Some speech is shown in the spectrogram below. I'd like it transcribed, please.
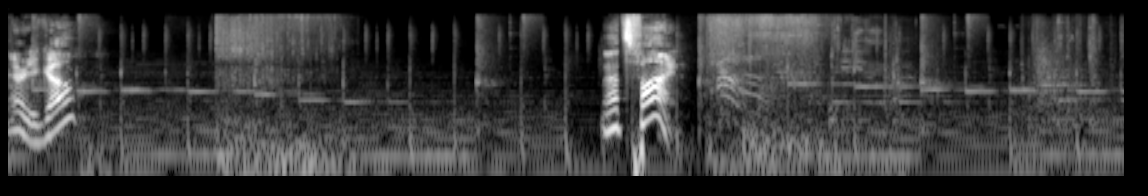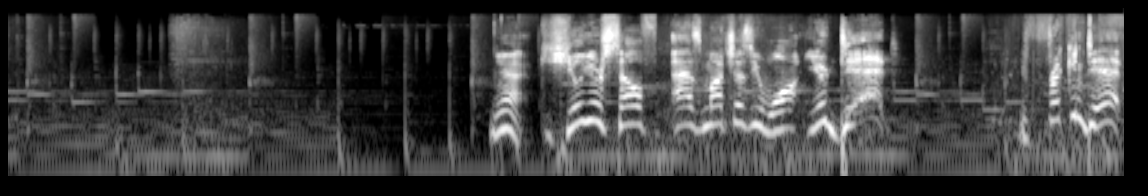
There you go. That's fine. Yeah, heal yourself as much as you want. You're dead! You're freaking dead!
